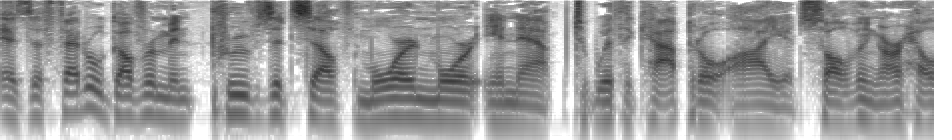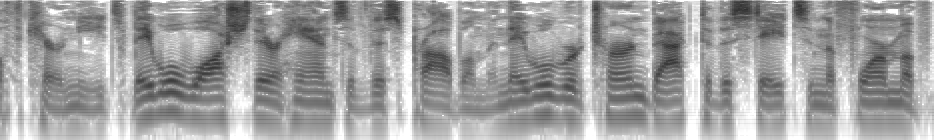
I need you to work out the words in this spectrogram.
as the federal government proves itself more and more inept with a capital I at solving our healthcare needs, they will wash their hands of this problem and they will return back to the states in the form of,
